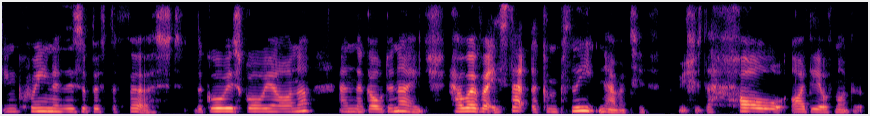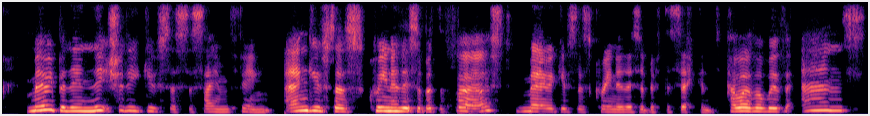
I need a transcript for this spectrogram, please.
in Queen Elizabeth I, the Glorious Gloriana, and the Golden Age. However, is that the complete narrative? Which is the whole idea of my book. Mary Boleyn literally gives us the same thing. Anne gives us Queen Elizabeth I, Mary gives us Queen Elizabeth II. However, with Anne's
